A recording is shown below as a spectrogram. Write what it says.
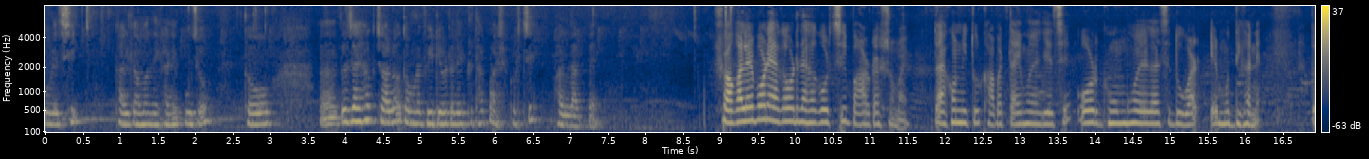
করেছি, কালকে আমাদের এখানে পুজো। তো তো যাই হোক, চলো, তোমরা ভিডিওটা দেখতে থাকো, আশা করছি ভালো লাগবে। সকালের পরে একেবারে দেখা করছি বারোটার সময়। তো এখন ঋতুর খাবার টাইম হয়ে গিয়েছে। ওর ঘুম হয়ে গেছে দুবার, এর মধ্যিখানে। তো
